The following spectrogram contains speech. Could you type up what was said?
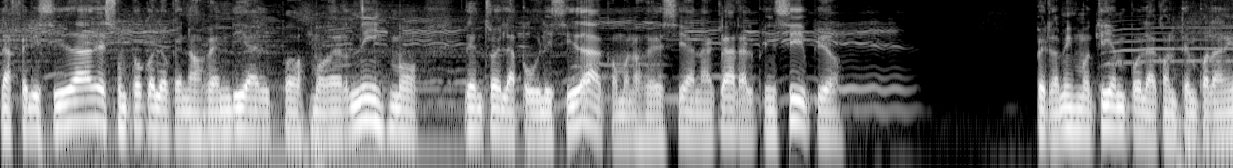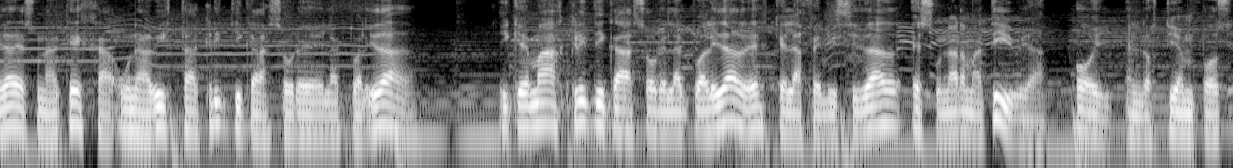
La felicidad es un poco lo que nos vendía el posmodernismo dentro de la publicidad, como nos decía Ana Clara al principio pero al mismo tiempo la contemporaneidad es una queja, una vista crítica sobre la actualidad. Y qué más crítica sobre la actualidad es que la felicidad es un arma tibia, hoy, en los tiempos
